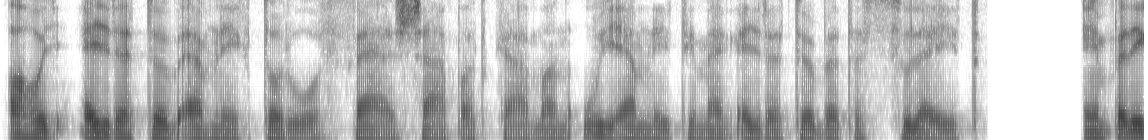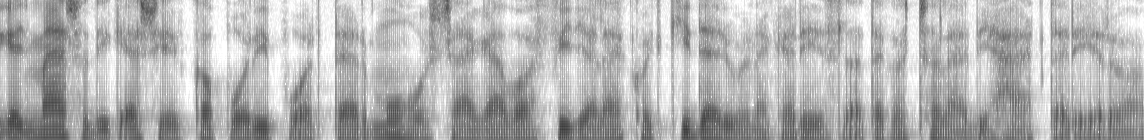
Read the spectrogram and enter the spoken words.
Ahogy egyre több emlék torul fel sápatkában, úgy említi meg egyre többet a szüleit, én pedig egy második esélyt kapó riporter mohosságával figyelek, hogy kiderülnek-e részletek a családi hátteréről.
